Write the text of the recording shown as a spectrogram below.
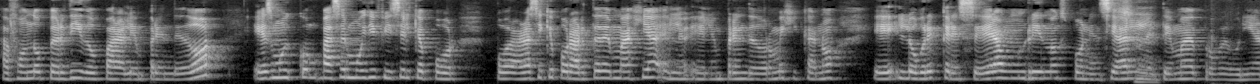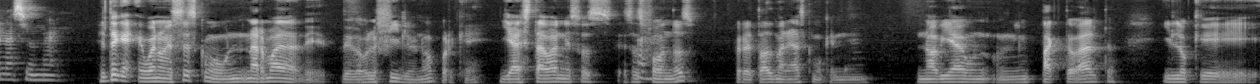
a fondo perdido para el emprendedor, es muy, va a ser muy difícil que por, por ahora sí que por arte de magia el, el emprendedor mexicano eh, logre crecer a un ritmo exponencial en Sí. el tema de proveeduría nacional. Fíjate que, eh, bueno, eso es como un arma de, de doble filo, ¿no? Porque ya estaban esos, esos Ajá. fondos, pero de todas maneras como que n- no había un, un impacto alto. Y lo que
